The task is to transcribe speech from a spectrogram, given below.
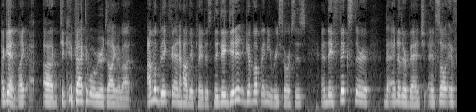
again, like uh, to get back to what we were talking about, I'm a big fan of how they played this. They, they didn't give up any resources, and they fixed their the end of their bench. And so if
